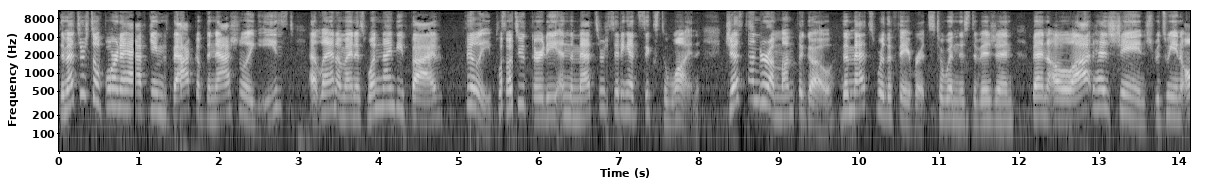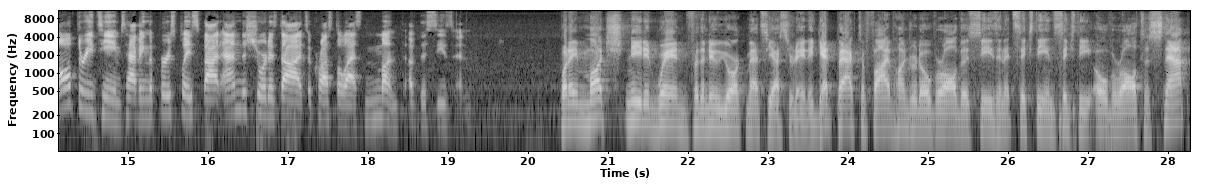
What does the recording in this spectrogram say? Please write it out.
The Mets are still four and a half games back of the National League East. Atlanta minus 195. Philly plus 230, and the Mets are sitting at 6 to 1. Just under a month ago, the Mets were the favorites to win this division. Then a lot has changed between all three teams having the first place spot and the shortest odds across the last month of the season. But a much needed win for the New York Mets yesterday to get back to 500 overall this season at 60 and 60 overall to snap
